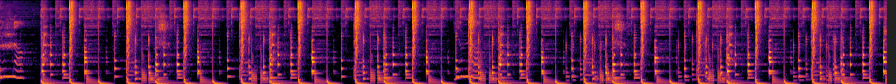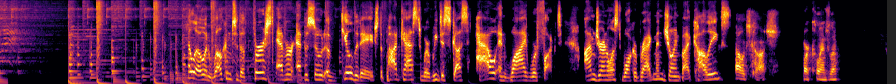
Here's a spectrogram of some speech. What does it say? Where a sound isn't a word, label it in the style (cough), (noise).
Welcome to the first ever episode of Gilded Age, the podcast where we discuss how and why we're fucked. I'm journalist Walker Bragman, joined by colleagues. Alex Koch. Mark Colangelo.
